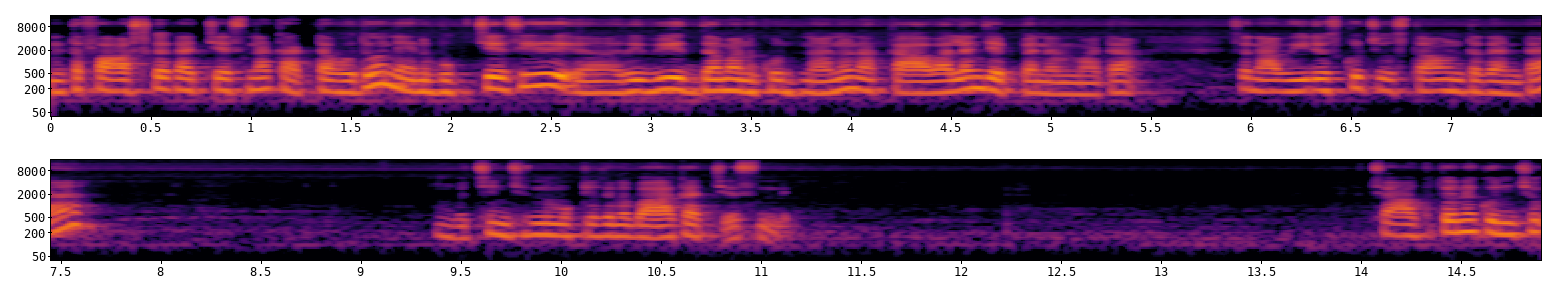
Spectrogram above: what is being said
ఎంత ఫాస్ట్గా కట్ చేసినా కట్ అవ్వదు. నేను బుక్ చేసి రివ్యూ ఇద్దాం అనుకుంటున్నాను నాకు కావాలని చెప్పాను అనమాట సో నా వీడియోస్ కూడా చూస్తూ ఉంటుందంట. ఇంకా చిన్న చిన్న ముక్కల కింద బాగా కట్ చేసింది. చాకుతోనే కొంచెం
